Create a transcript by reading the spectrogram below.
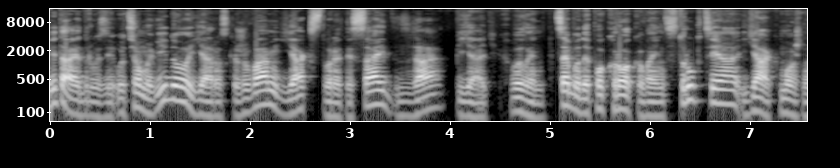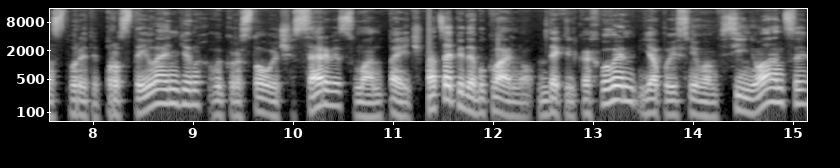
Вітаю, друзі! У цьому відео я розкажу вам, як створити сайт за 5 хвилин. Це буде покрокова інструкція, як можна створити простий лендінг, використовуючи сервіс OnePage. На це піде буквально декілька хвилин. Я поясню вам всі нюанси.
